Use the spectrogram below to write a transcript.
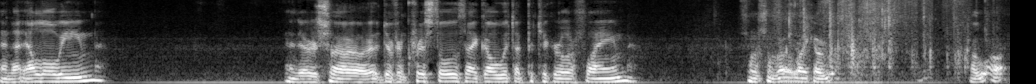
and an Elohim. And there's uh, different crystals that go with a particular flame. So it's like a, a,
